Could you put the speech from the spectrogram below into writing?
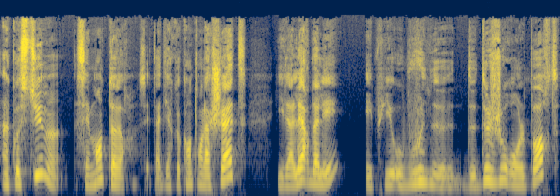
Un costume, c'est menteur. C'est-à-dire que quand on l'achète, il a l'air d'aller. Et puis, au bout de, deux jours, on le porte.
